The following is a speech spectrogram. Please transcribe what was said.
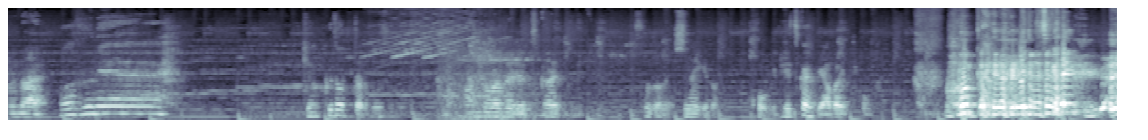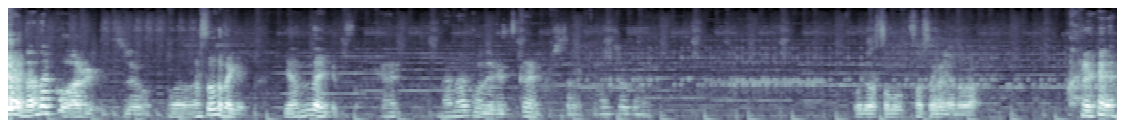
危ない。危ねえ。逆だったらどうする？ハンドラでレッツ回復そうだねしないけど。こう列回復やばいって今回今回の列回復いや7個あるよ一応。まあそうだけど。やんないけどさ。7個でレッツ回復したら気持ちよくない？俺はその誘いには乗らんあれ？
